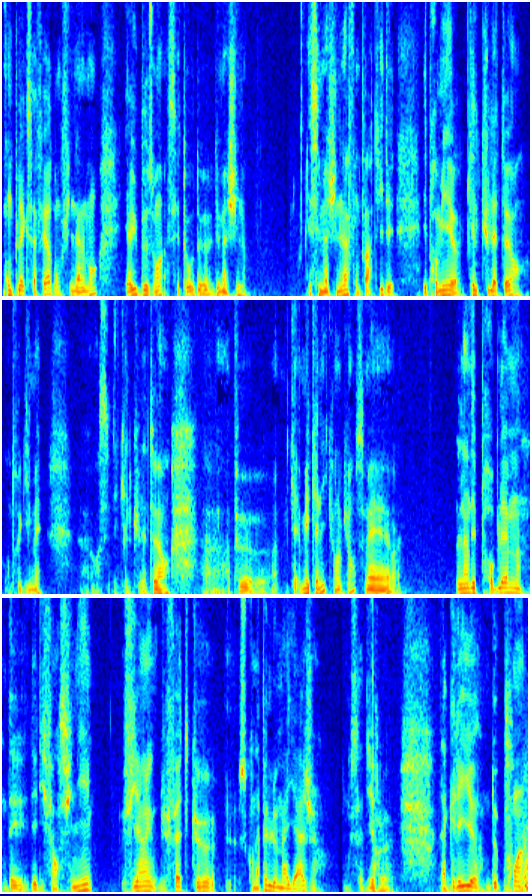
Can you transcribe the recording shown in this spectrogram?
complexe à faire, donc finalement, il y a eu besoin assez tôt de, des machines et ces machines-là font partie des, premiers euh, calculateurs, entre guillemets. C'est des calculateurs euh, un peu euh, mécaniques en l'occurrence, mais l'un des problèmes des, différences finies vient du fait que ce qu'on appelle le maillage, c'est-à-dire la grille de points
